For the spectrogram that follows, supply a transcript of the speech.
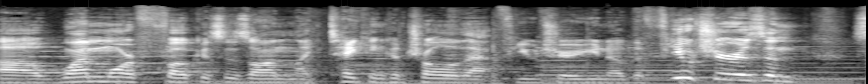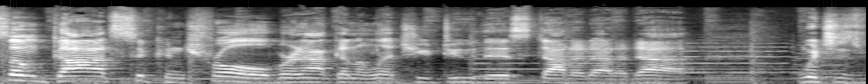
uh, one more focuses on like taking control of that future you know the future isn't some gods to control we're not gonna let you do this da da da da da which is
